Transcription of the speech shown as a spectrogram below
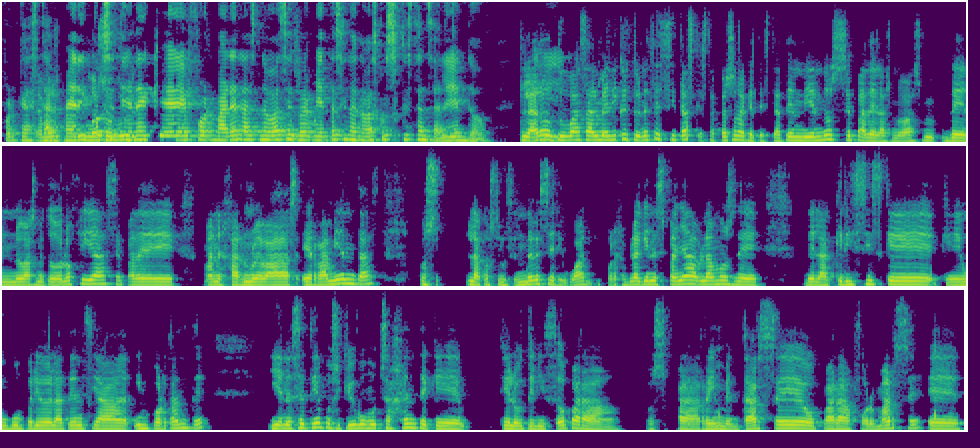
Porque hasta el médico se tiene que formar en las nuevas herramientas y las nuevas cosas que están saliendo. Claro, tú vas al médico y tú necesitas que esta persona que te esté atendiendo sepa de las nuevas, de nuevas metodologías, sepa de manejar nuevas herramientas. Pues la construcción debe ser igual. Por ejemplo, aquí en España hablamos de, la crisis que, hubo un periodo de latencia importante y en ese tiempo sí que hubo mucha gente que, lo utilizó para, pues, para reinventarse o para formarse eh,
